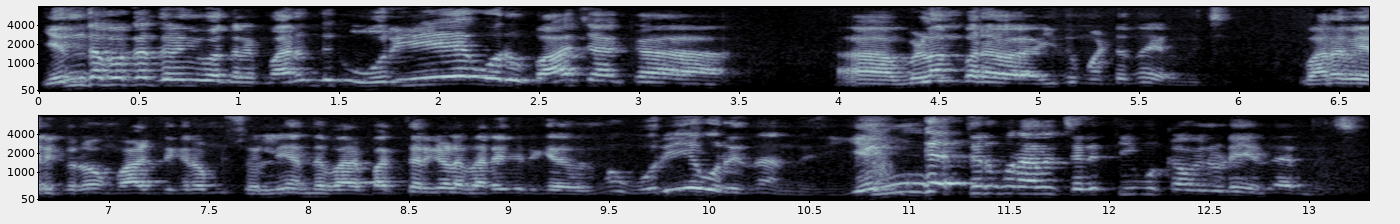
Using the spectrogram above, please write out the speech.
எந்த பக்கம் திரும்பி பார்த்தாலும் மருந்துக்கு ஒரே ஒரு பாஜக ஆஹ் விளம்பர இது மட்டும்தான் இருந்துச்சு. வரவேற்கிறோம் வாழ்த்துக்கிறோம்னு சொல்லி அந்த வ- பக்தர்களை வரவேற்கிற விதமா ஒரே ஒரு இதுதான் இருந்துச்சு. எங்க திரும்பினாலும் சரி திமுகவினுடைய இதா இருந்துச்சு.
